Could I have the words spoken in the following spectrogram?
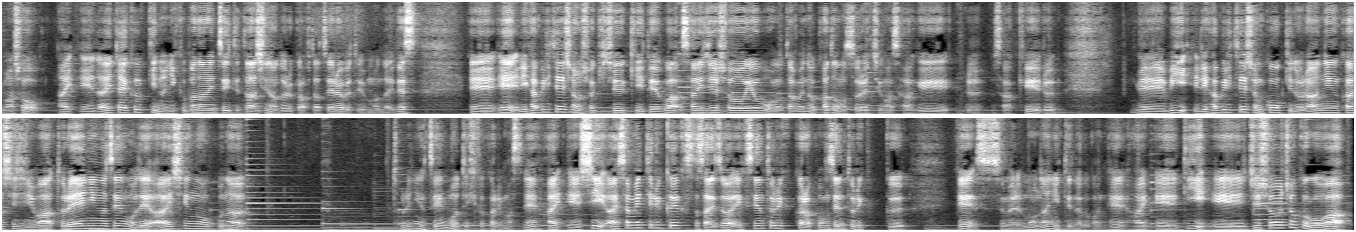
きましょう。はい。えー、大体クッキーの肉離れについて正しいのはどれか2つ選べという問題です。えー A、リハビリテーション初期中期では最重症予防のための過度のストレッチが下げる、避ける。えー B、リハビリテーション後期のランニング開始時にはトレーニング前後でアイシングを行う。トレーニング前後って引っかかりますね。はい。えー C、アイソメトリックエクササイズはエキセントリックからコンセントリックへ進める。もう何言ってんだかこれね。はい。えー D、えー受賞直後は、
